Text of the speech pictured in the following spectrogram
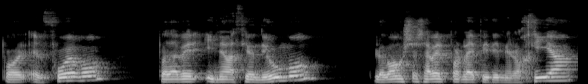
por el fuego, puede haber inhalación de humo, lo vamos a saber por la epidemiología,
